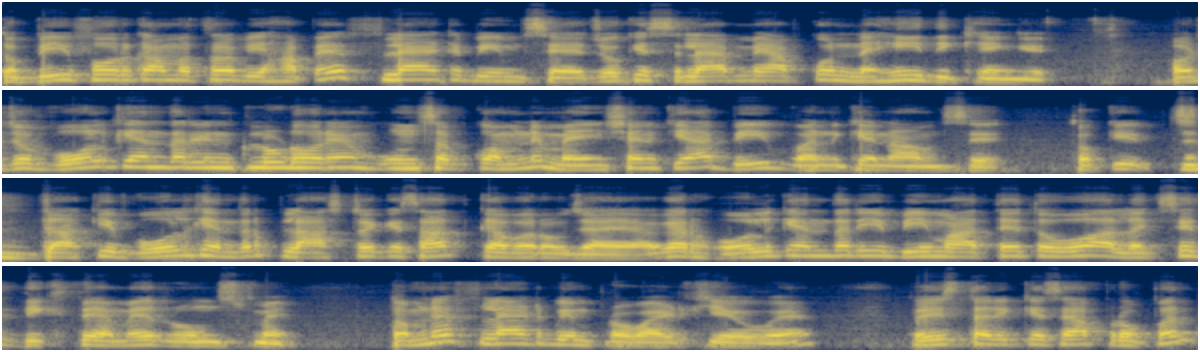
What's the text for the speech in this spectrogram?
तो बी फोर का मतलब यहाँ पे फ्लैट बीम्स है, जो कि स्लैब में आपको नहीं दिखेंगे। और जो वॉल के अंदर इंक्लूड हो रहे हैं, उन सबको हमने मेंशन किया बी वन के नाम से। तो कि ताकि वॉल के अंदर प्लास्टर के साथ कवर हो जाए। अगर हॉल के अंदर ये बीम आते हैं तो वो अलग से दिखते हमें रूम्स में। तो हमने फ्लैट बीम प्रोवाइड किए हुए हैं। तो इस तरीके से आप प्रॉपर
